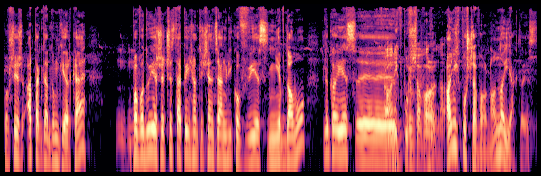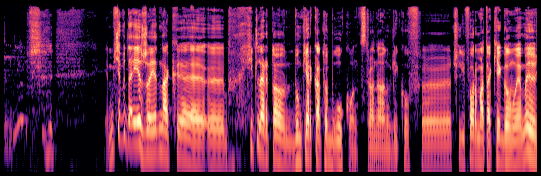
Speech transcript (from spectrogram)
Bo przecież atak na Dunkierkę powoduje, że 350 tysięcy Anglików jest nie w domu, tylko jest... A on ich puszcza wolno. On ich puszcza wolno. No i jak to jest? Mi się wydaje, że jednak e, e, Hitler to, Dunkierka to był ukłon w stronę Anglików, e, czyli forma takiego, mówię, my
